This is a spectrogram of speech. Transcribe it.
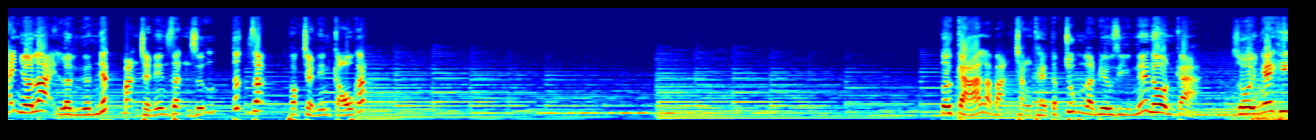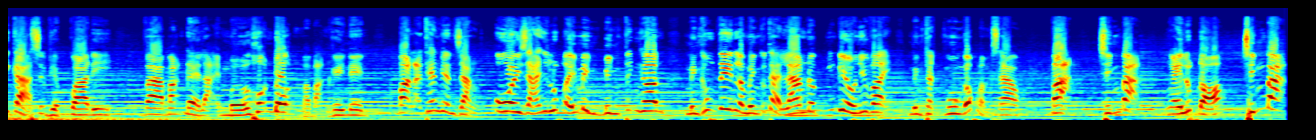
Hãy nhớ lại lần gần nhất bạn trở nên giận dữ, tức giận hoặc trở nên cáu gắt. Tôi cá là bạn chẳng thể tập trung làm điều gì nên hồn cả. Rồi ngay khi cả sự việc qua đi và bạn để lại mớ hỗn độn mà bạn gây nên, bạn lại than miền rằng ôi giá như lúc ấy mình bình tĩnh hơn, mình không tin là mình có thể làm được những điều như vậy, mình thật ngu ngốc làm sao. Bạn, chính bạn, ngay lúc đó, chính bạn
